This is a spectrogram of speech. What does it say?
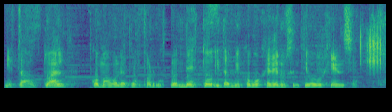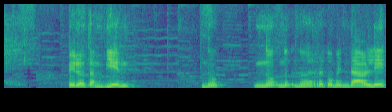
Mi estado actual, cómo hago la transformación de esto y también cómo genero un sentido de urgencia. Pero también no no, no, es recomendable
